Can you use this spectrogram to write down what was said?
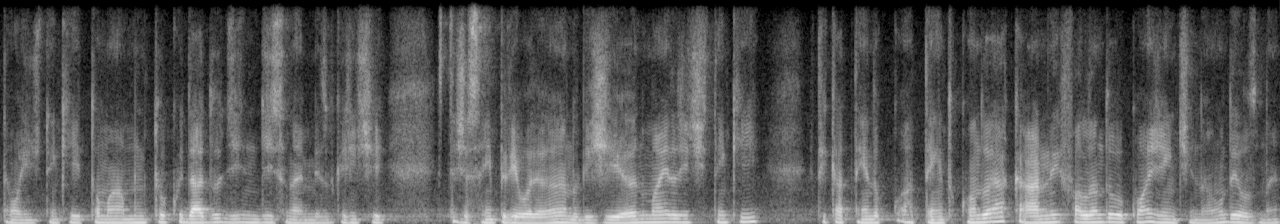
Então a gente tem que tomar muito cuidado de, disso, né? Mesmo que a gente esteja sempre orando, vigiando, mas a gente tem que ficar atento, atento quando é a carne falando com a gente, não Deus, né?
